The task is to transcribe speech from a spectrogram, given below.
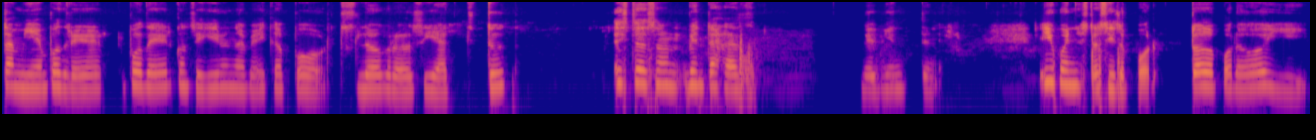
también poder, poder conseguir una beca por tus logros y actitud. Estas son ventajas del bien tener. Y bueno, esto ha sido por todo por hoy y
